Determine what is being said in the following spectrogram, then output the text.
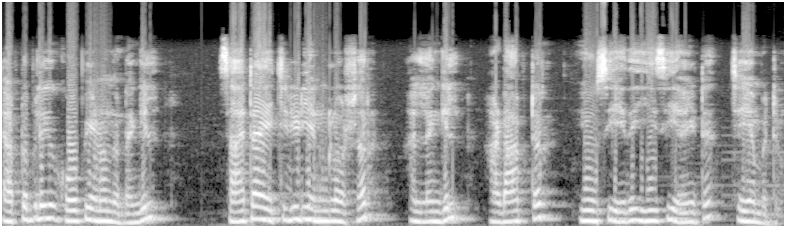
ലാപ്ടോപ്പിലേക്ക് കോപ്പി ചെയ്യണമെന്നുണ്ടെങ്കിൽ SATA H D D enclosure അല്ലെങ്കിൽ അഡാപ്റ്റർ യൂസ് ചെയ്ത് ഈസി ആയിട്ട് ചെയ്യാൻ പറ്റും.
